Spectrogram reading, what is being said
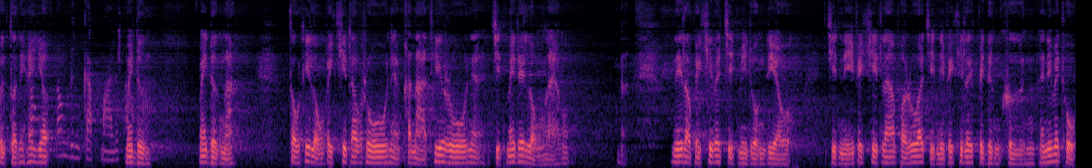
ฝึกตัวนี้ให้เยอะต้องดึงกลับมาหรือเปล่าไม่ดึง ไม่ดึงนะ ตรงที่หลงไปคิดแล้วรู้เนี่ยขณะที่รู้เนี่ย จิตไม่ได้หลงแล้วนี่เราไปคิดว่าจิตมีดวงเดียว จิตหนีไปคิดแล้ว พอรู้ว่าจิตหนีไปคิดเลยไปดึงคืนอันนี้ไม่ถูก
